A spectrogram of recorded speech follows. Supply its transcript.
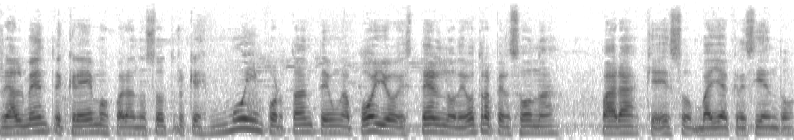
realmente creemos para nosotros que es muy importante un apoyo externo de otra persona para que eso vaya creciendo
